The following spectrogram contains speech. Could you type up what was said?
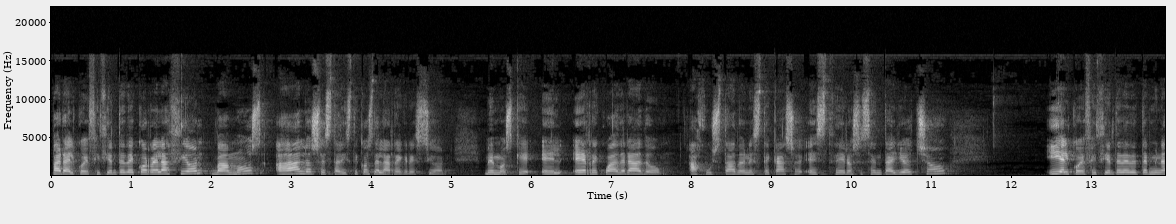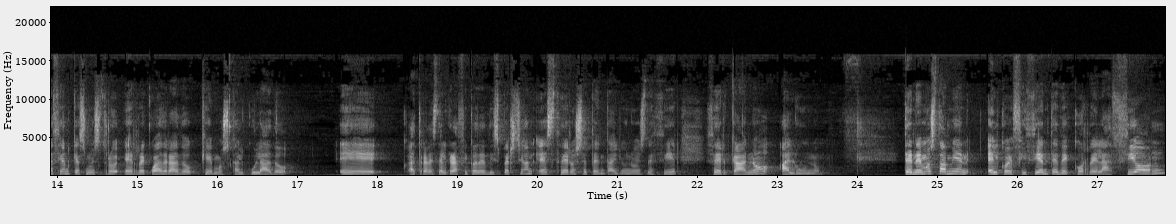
para el coeficiente de correlación vamos a los estadísticos de la regresión. Vemos que el R cuadrado ajustado en este caso es 0,68 y el coeficiente de determinación, que es nuestro R cuadrado que hemos calculado eh, a través del gráfico de dispersión, es 0,71, es decir, cercano al 1. Tenemos también el coeficiente de correlación,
